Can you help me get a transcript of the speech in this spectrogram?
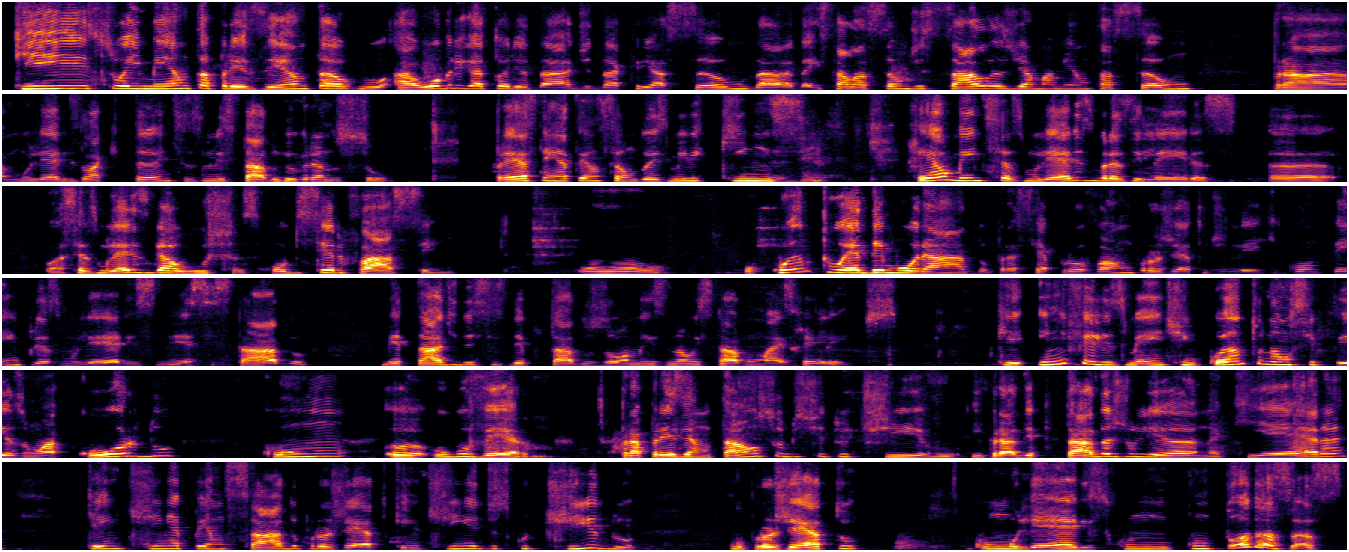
que sua emenda apresenta a obrigatoriedade da criação, da, da instalação de salas de amamentação para mulheres lactantes no estado do Rio Grande do Sul. Prestem atenção, 2015. Realmente, se as mulheres brasileiras, uh, se as mulheres gaúchas observassem o, o quanto é demorado para se aprovar um projeto de lei que contemple as mulheres nesse estado, metade desses deputados homens não estavam mais reeleitos. Porque, infelizmente, enquanto não se fez um acordo com uh, o governo para apresentar um substitutivo e para a deputada Juliana, que era quem tinha pensado o projeto, quem tinha discutido o projeto com mulheres, com, com todas as,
